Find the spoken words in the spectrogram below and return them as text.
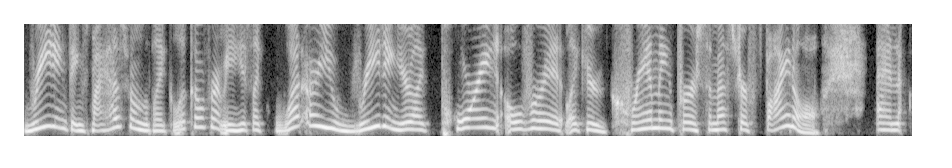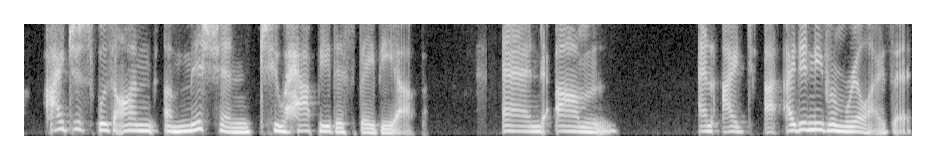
reading things. My husband would like look over at me. He's like, "What are you reading? You're like poring over it like you're cramming for a semester final." And I just was on a mission to happy this baby up. And um and I I didn't even realize it,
